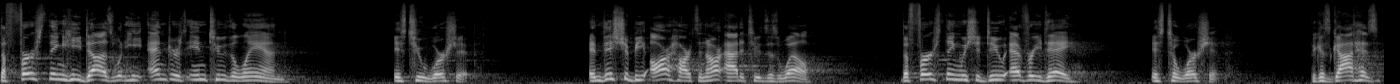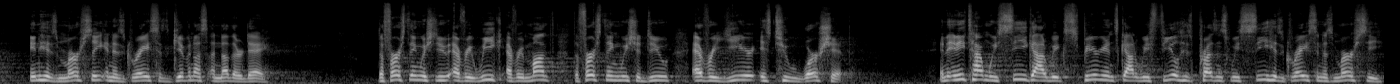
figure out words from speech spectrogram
The first thing he does when he enters into the land is to worship. And this should be our hearts and our attitudes as well. The first thing we should do every day is to worship because God has, in His mercy and His grace, has given us another day. The first thing we should do every week, every month, the first thing we should do every year is to worship. And anytime we see God, we experience God, we feel His presence, we see His grace and His mercy,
